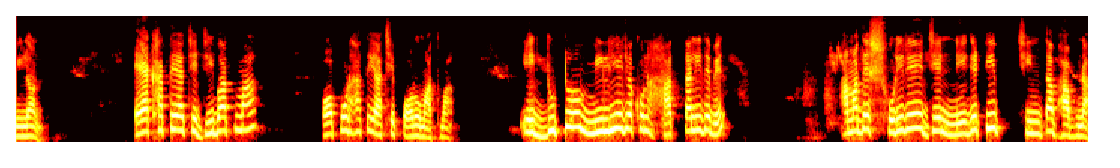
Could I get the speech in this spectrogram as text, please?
মিলন। এক হাতে আছে জীবাত্মা, অপর হাতে আছে পরমাত্মা। এই দুটো মিলিয়ে যখন হাততালি দেবেন, আমাদের শরীরে যে নেগেটিভ চিন্তা ভাবনা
